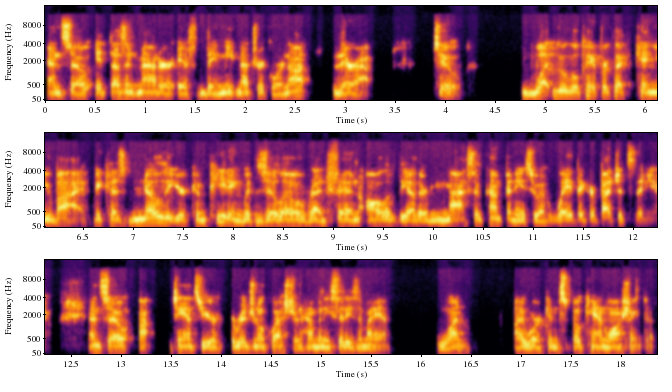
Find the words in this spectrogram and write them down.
And so it doesn't matter if they meet metric or not, they're out. Two, what Google pay per click can you buy? Because know that you're competing with Zillow, Redfin, all of the other massive companies who have way bigger budgets than you. And so, uh, to answer your original question, how many cities am I in? One. I work in Spokane, Washington.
